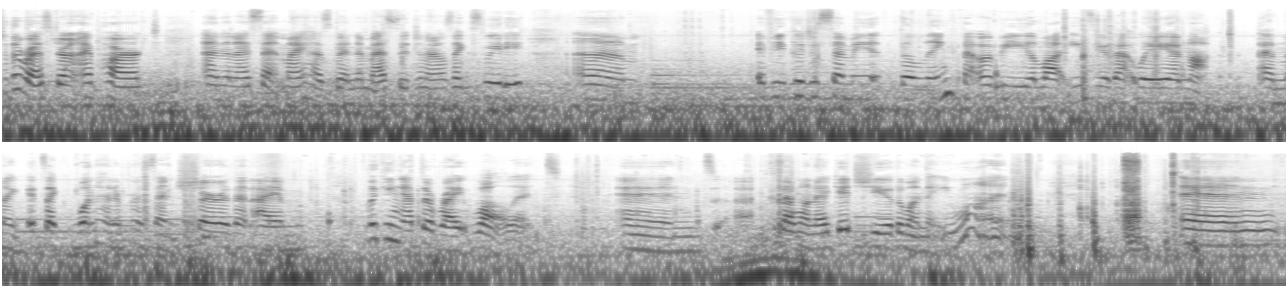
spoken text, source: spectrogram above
to the restaurant. I parked, and then I sent my husband a message, and I was like, "Sweetie, um, if you could just send me the link, that would be a lot easier. That way, I'm not. I'm like, it's like 100% sure that I am looking at the right wallet, and because uh, I want to get you the one that you want." And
